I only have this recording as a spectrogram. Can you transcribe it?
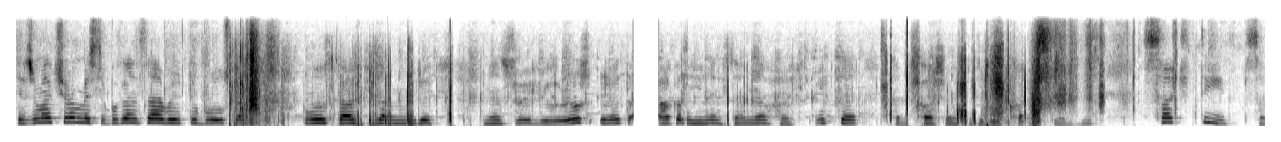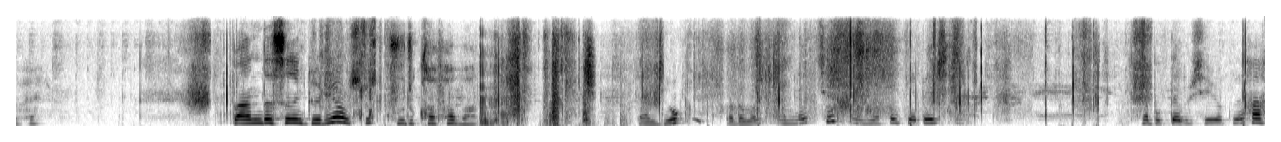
Hezim açıyorum mesela bugün sizlerle birlikte Brawl Stars, Brawl söylüyoruz. Evet arkadaşlar yine düzenler var. İlk de tabii karşımızda bir karakterimiz. Saç değil bu sefer. Bandasını görüyor musunuz? Kuru kafa var. Yani yok adamın önüne çıkmıyor. Yoksa gebersin. Çabukta bir şey yok. Ha.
